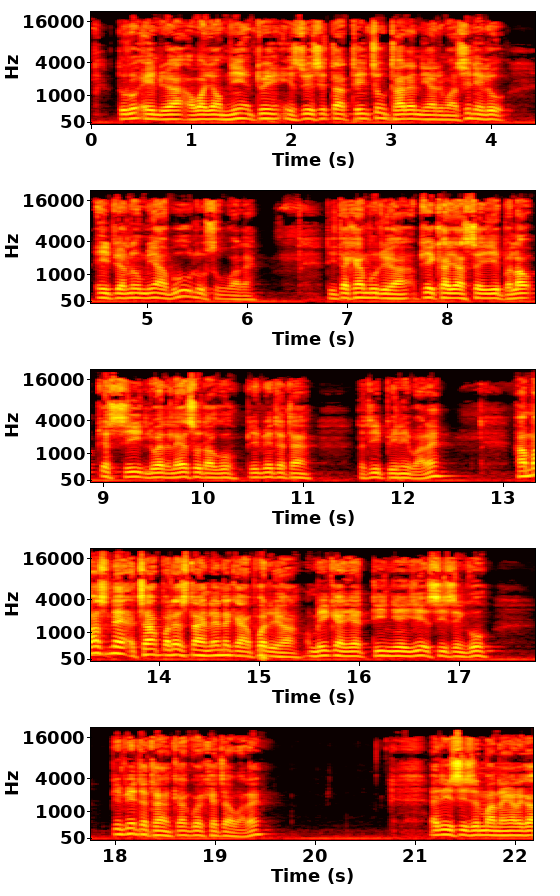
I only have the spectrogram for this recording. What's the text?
။သူတို့အိမ်တွေကအဝါရောင်မြင်းအတွင်းအစ္စရေးစစ်တပ်ထင်းချုပ်ထားတဲ့နေရာတွေမှာရှိနေလို့အိမ်ပြန်လို့မရဘူးလို့ဆိုပါတယ်။ဒီတိုက်ခိုက်မှုတွေဟာအပြစ်ခတ်ရဆဲရေးဘယ်လောက်ပျက်စီးလွယ်တယ်လဲဆိုတာကိုပြင်းပြင်းထန်ထန်တတိပေးနေပါတယ်။ ဟာမတ်စ်နဲ့အခြားပါလက်စတိုင်းလက်နက်ကိုင်အဖွဲ့တွေဟာအမေရိကန်ရဲ့တည်ငြိမ်ရေးအစီအစဉ်ကိုပြင်းပြင်းထန်ထန်ကန့်ကွက်ခဲ့ကြပါတယ်။အဲ့ဒီအစီအစဉ်မှာနိုင်ငံတကာ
